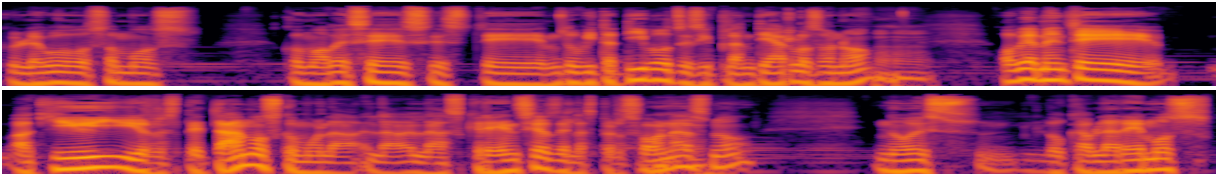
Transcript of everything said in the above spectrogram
que luego somos como a veces este, dubitativos de si plantearlos o no. Obviamente aquí respetamos como la- la- las creencias de las personas. ¿no? No es lo que hablaremos,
